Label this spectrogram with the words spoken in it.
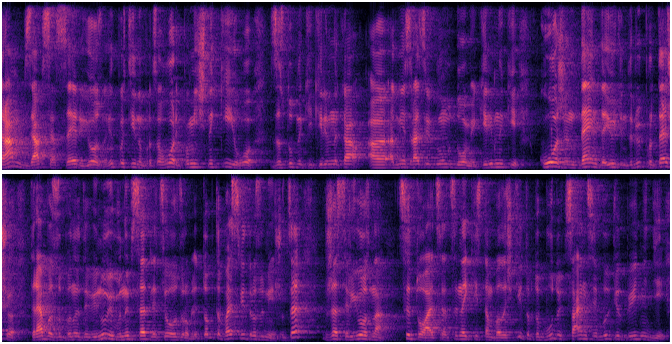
Трамп взявся серйозно. Він постійно про це говорить. Помічники його, заступники керівника е, адміністрації в Білому домі, керівники кожен день дають інтерв'ю про те, що треба зупинити війну, і вони все для цього зроблять. Тобто, весь світ розуміє, що це вже серйозна ситуація, це не якісь там балачки, тобто будуть санкції, будуть відповідні дії.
